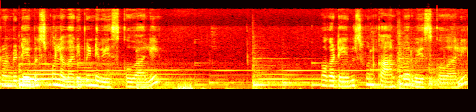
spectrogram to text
రెండు టేబుల్ స్పూన్ల వరిపిండి వేసుకోవాలి. ఒక టేబుల్ స్పూన్ కార్న్ఫ్లోర్ వేసుకోవాలి.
